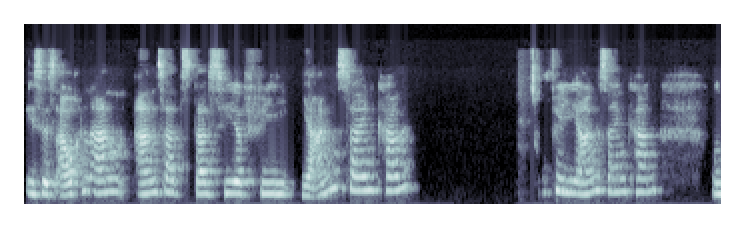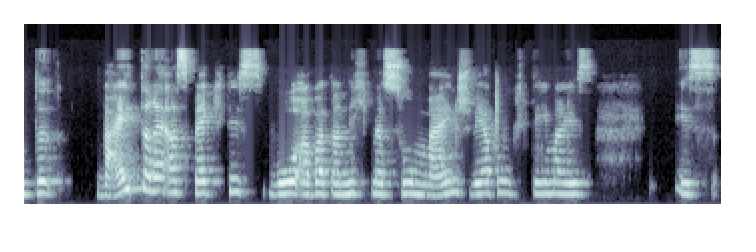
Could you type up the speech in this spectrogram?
ist es auch ein An Ansatz, dass hier viel Yang sein kann zu viel Yang sein kann. Und der weitere Aspekt ist, wo aber dann nicht mehr so mein Schwerpunktthema ist, ist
